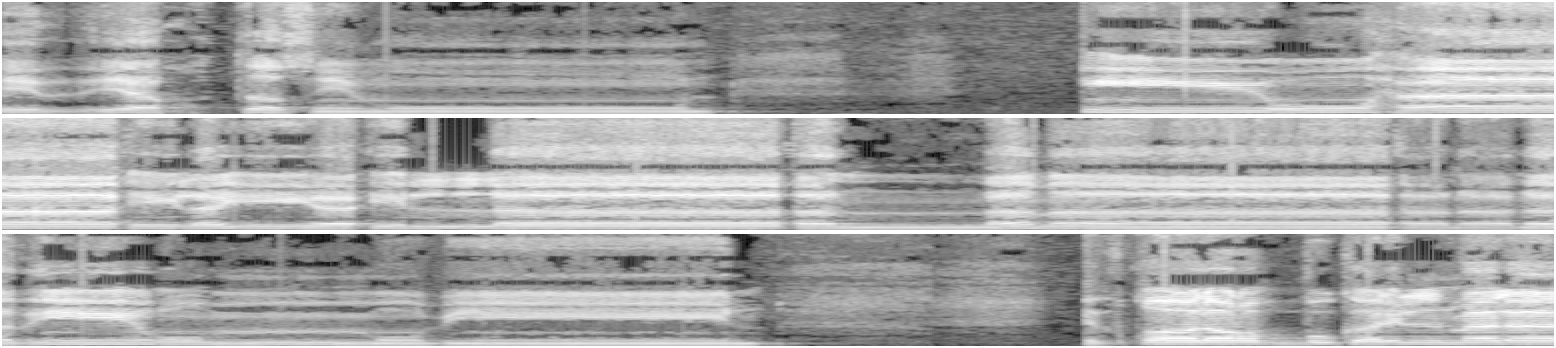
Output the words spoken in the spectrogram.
إذ يختصمون. يوحى إلي إلا أنما نذير مبين. إذ قال ربك للملائكة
